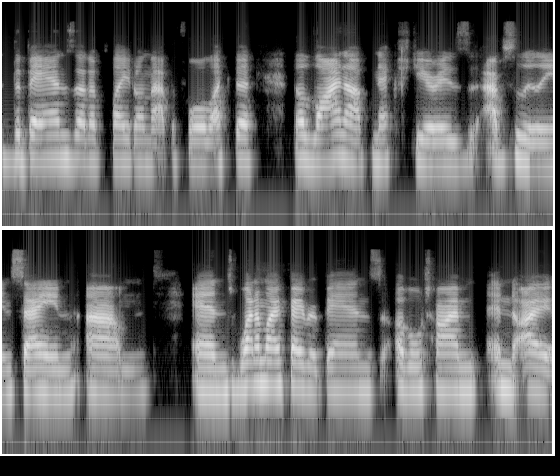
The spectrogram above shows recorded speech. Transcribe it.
the bands that have played on that before, like the the lineup next year is absolutely insane. Um and one of my favorite bands of all time, and I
